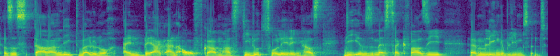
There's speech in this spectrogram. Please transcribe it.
dass es daran liegt, weil du noch einen Berg an Aufgaben hast, die du zu erledigen hast, die im Semester quasi ähm, liegen geblieben sind.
